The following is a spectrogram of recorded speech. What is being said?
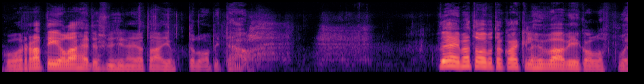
Kun on ratiolähetys, niin siinä jotain juttelua pitää olla. Ei, mä toivotan kaikille hyvää viikonloppua.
